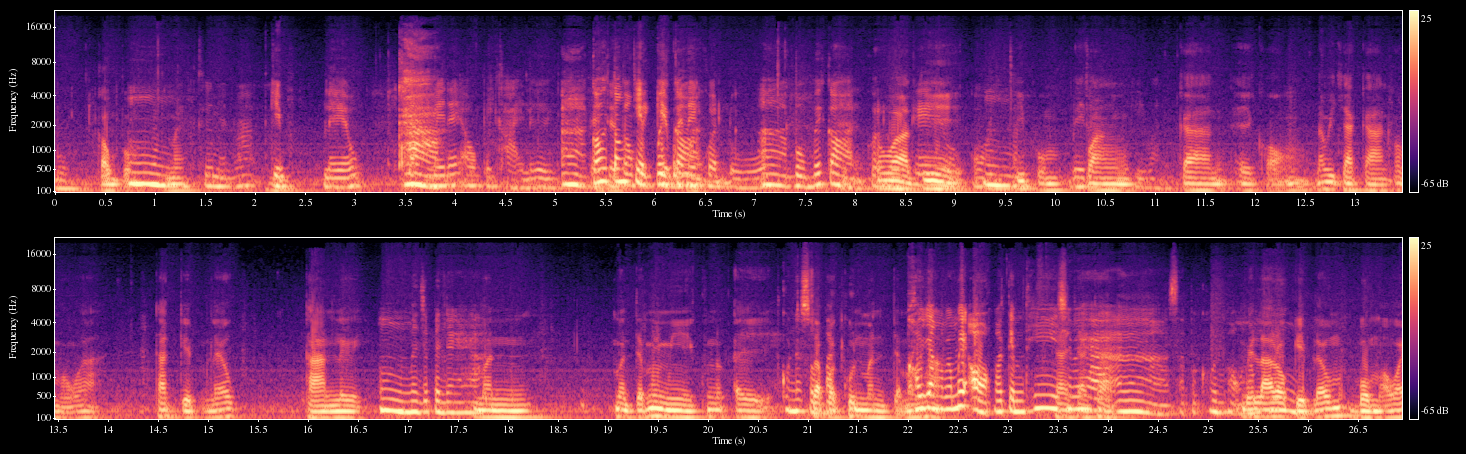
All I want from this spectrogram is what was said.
บ่มเกาบกอืมใช่ไหมคือเหมือนว่าเก็บแล้วค่ะไม่ได้เอาไปขายเลยอ่าก็ต้องเก็บไว้แต่จะก่อนในขวดโหลอ่าบ่มไว้ก่อนขวดเพโหลราะว่าที่แก้วก่อนอืมที่ผมเวลาฟังกี่วันการเออของนักวิชาการเขาบอกว่า ถ้าเก็บแล้วทานเลย อืมมันจะเป็นยังไงคะมัน มันจะไม่มีคุณไอคุณสสรมรบัพติคุณมันจะไม่เขายังมากไม่ออกมาเต็มที่ใช่ใช่ไหมใช่คะใช่ อ่าสรรพคุณของเวลาเราน้ำผึ้งเก็บแล้วบ่มเอาไว้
